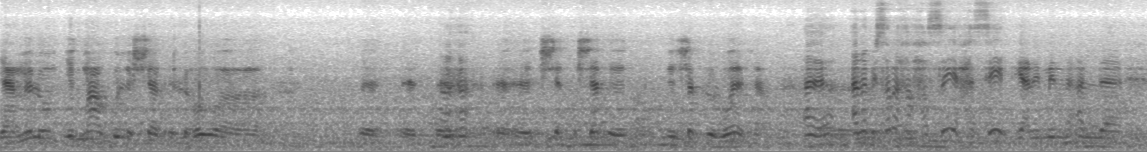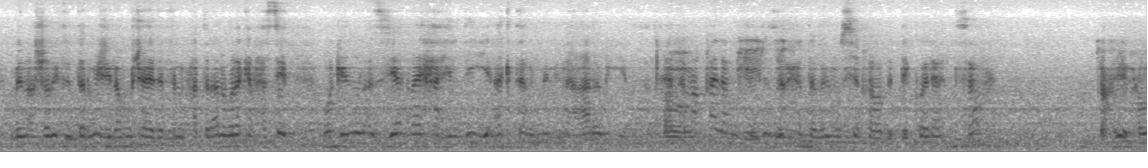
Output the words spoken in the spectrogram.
يعملوا يجمعوا كل الشرق اللي هو الش- الشرق بشكله الواسع أنا بصراحة حسيت حسيت يعني من من شريط الترويج لم اشاهد الفيلم حتى الآن ولكن حسيت وكأنه الأزياء رايحة هندية أكثر من إنها عربية. مثلا هذا ما قاله في جزء حتى بالموسيقى وبالديكورات صح؟ صحيح هو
